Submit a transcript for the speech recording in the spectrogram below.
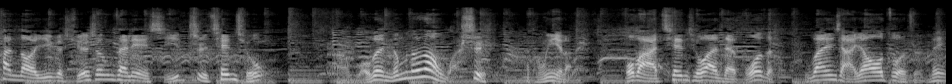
看到一个学生在练习掷铅球，啊，我问能不能让我试试，他同意了。我把铅球按在脖子上，弯下腰做准备。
